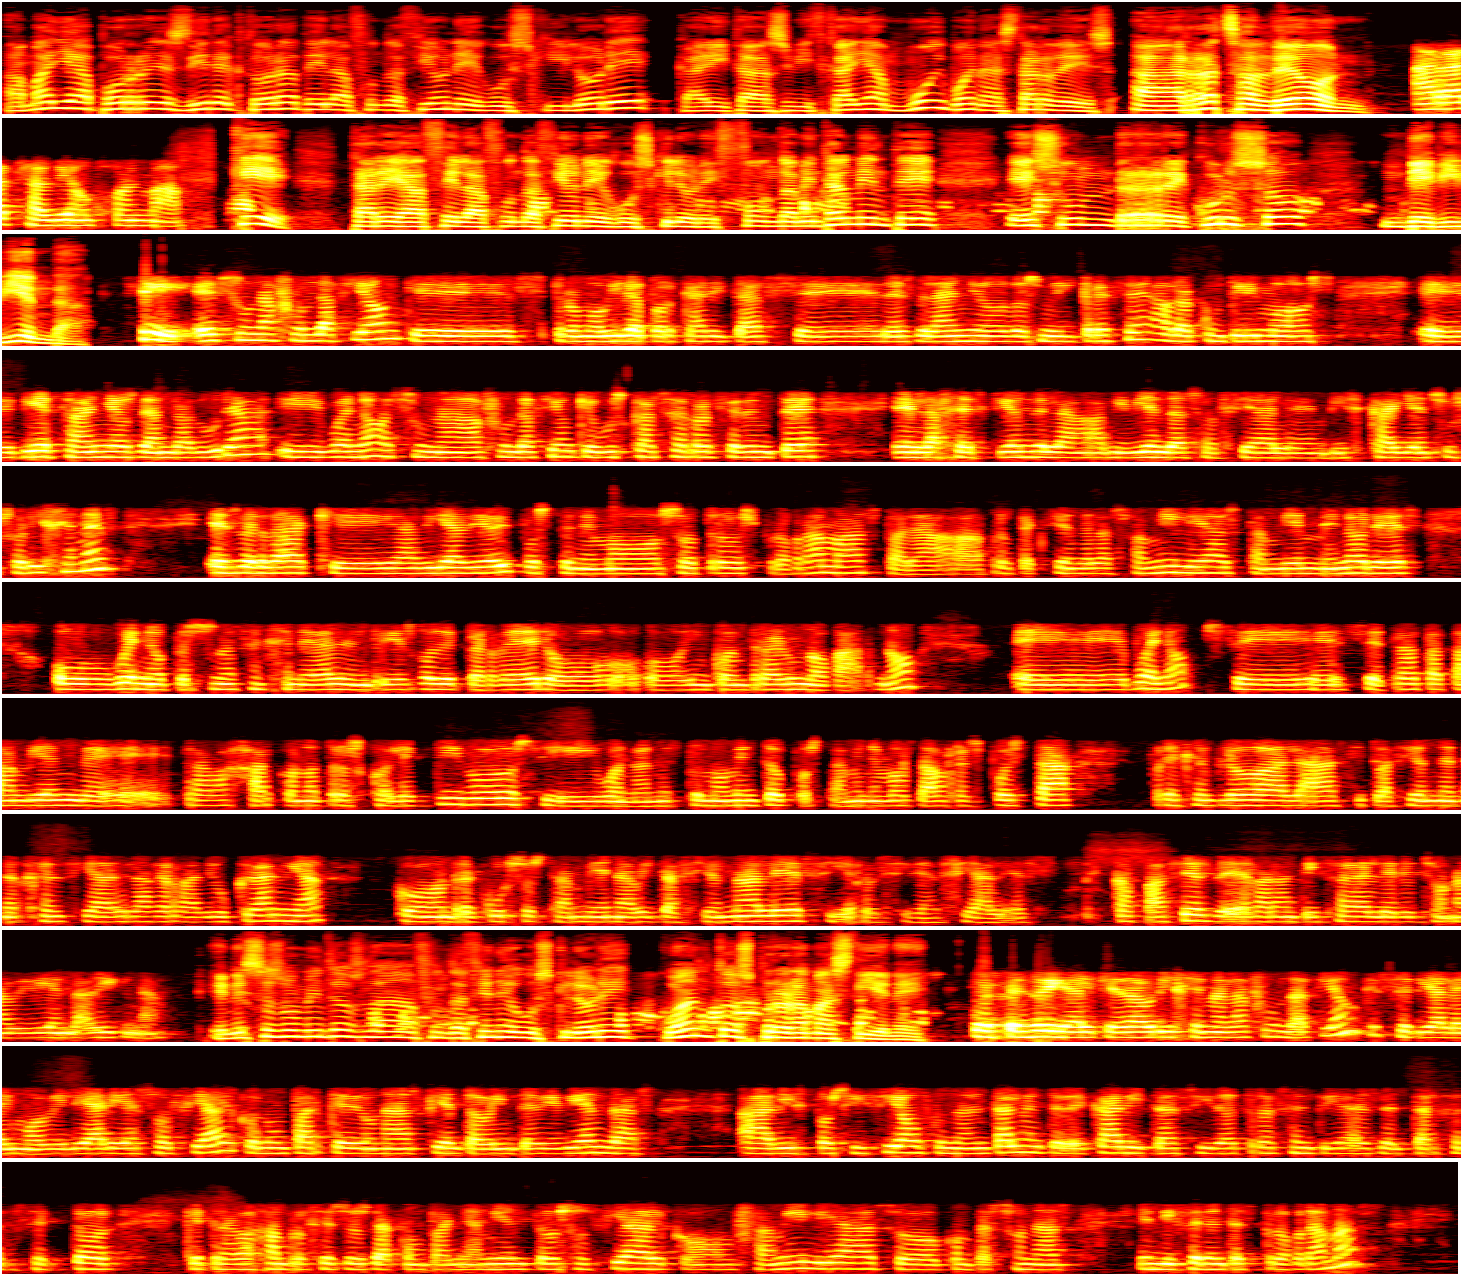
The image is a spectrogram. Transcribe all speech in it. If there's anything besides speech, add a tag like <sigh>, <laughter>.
Amaya Porres, directora de la Fundación Egusquilore Caritas Vizcaya. Muy buenas tardes. A Rachaldeón. A Rachaldeón, Juanma. ¿Qué tarea hace la Fundación Egusquilore? Fundamentalmente es un recurso de vivienda. Sí, es una fundación que es promovida por Caritas eh, desde el año 2013. Ahora cumplimos 10 eh, años de andadura y bueno, es una fundación que busca ser referente en la gestión de la vivienda social en Vizcaya en sus orígenes. Es verdad que a día de hoy pues tenemos otros programas para protección de las familias, también menores o bueno, personas en general en riesgo de perder o, encontrar un hogar, ¿no? Eh, bueno, se, se, trata también de trabajar con otros colectivos y bueno, en este momento pues también hemos dado respuesta por ejemplo, a la situación de emergencia de la guerra de Ucrania, con recursos también habitacionales y residenciales, capaces de garantizar el derecho a una vivienda digna. En estos momentos, la Fundación Egusquilore, ¿cuántos programas tiene? Pues tendría el que da origen a la Fundación, que sería la inmobiliaria social, con un parque de unas 120 viviendas a disposición fundamentalmente de Cáritas y de otras entidades del tercer sector que trabajan procesos de acompañamiento social con familias o con personas en diferentes programas.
